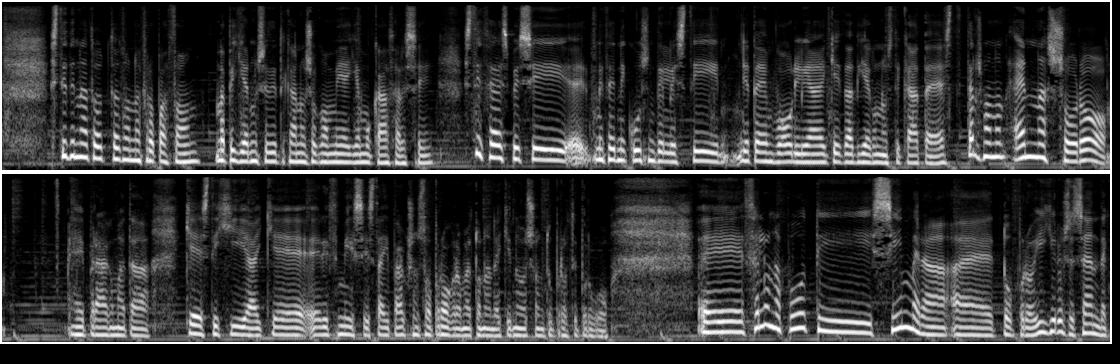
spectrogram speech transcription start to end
στη δυνατότητα των νευροπαθών να πηγαίνουν σε δυτικά νοσοκομεία για μукάθαρση, στη θέσπιση ε, μηδενικού συντελεστή για τα εμβόλια και τα διαγνωστικά τεστ. Τέλος πάντων, ένα σωρό ε, πράγματα και στοιχεία και ρυθμίσεις θα υπάρξουν στο πρόγραμμα των ανακοινώσεων του Πρωθυπουργού. Ε, θέλω να πω ότι σήμερα ε, το πρωί, γύρω στις 11,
